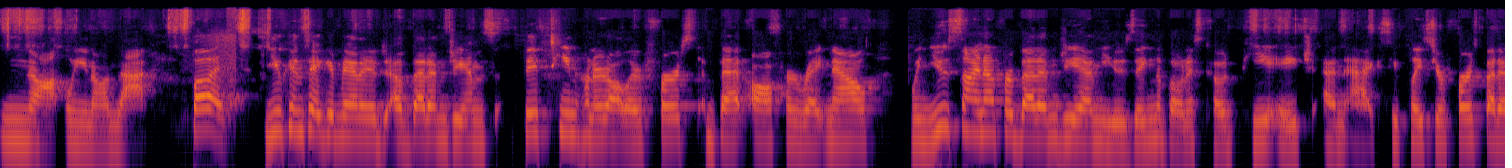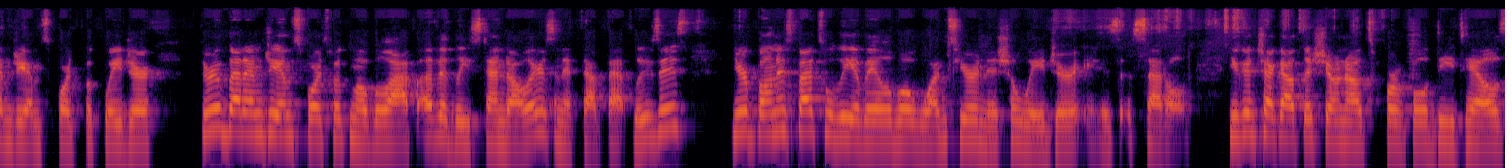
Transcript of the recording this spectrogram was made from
not lean on that. But you can take advantage of BetMGM's $1,500 first bet offer right now. When you sign up for BetMGM using the bonus code PHNX, you place your first BetMGM sportsbook wager through BetMGM sportsbook mobile app of at least $10. And if that bet loses, your bonus bets will be available once your initial wager is settled. You can check out the show notes for full details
